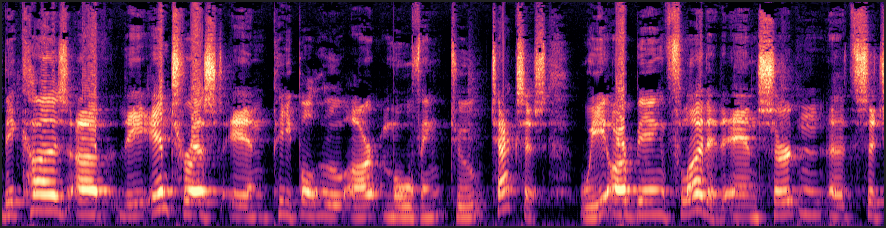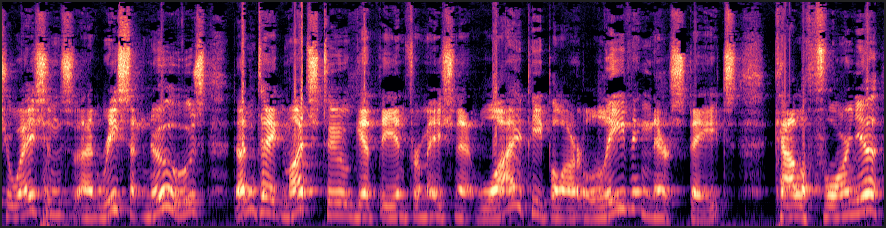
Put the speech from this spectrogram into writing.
because of the interest in people who are moving to Texas. We are being flooded, and certain uh, situations, uh, recent news, doesn't take much to get the information at why people are leaving their states. California,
